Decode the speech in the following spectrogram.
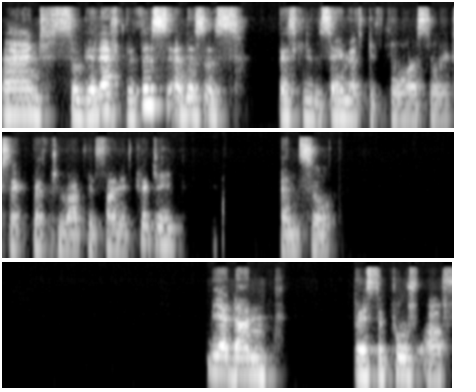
And so we're left with this, and this is basically the same as before. So exact question mark, we'll find it quickly. And so we are done with the proof of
